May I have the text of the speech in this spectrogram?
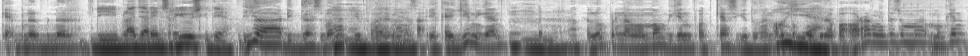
Kayak bener-bener dibelajarin serius gitu ya iya digas banget gitu. Akhirnya sa- ya kayak gini kan. Mm-mm, bener aku Lu pernah ngomong bikin podcast gitu kan? Oh Untuk iya. Beberapa orang itu cuma mungkin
